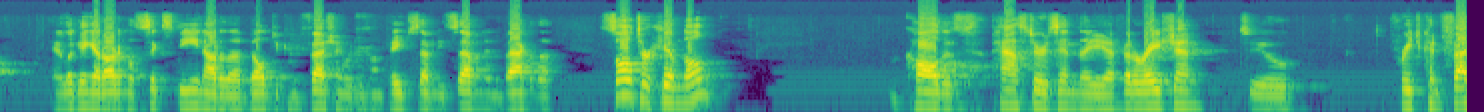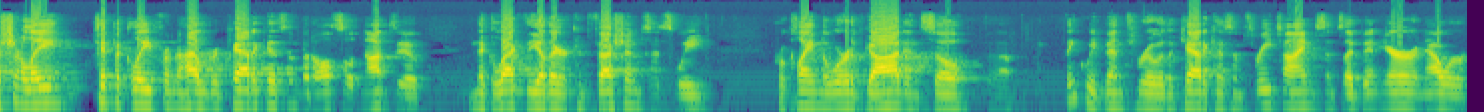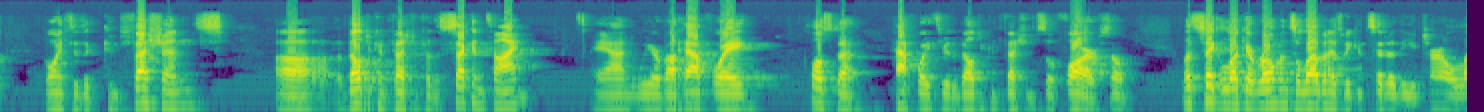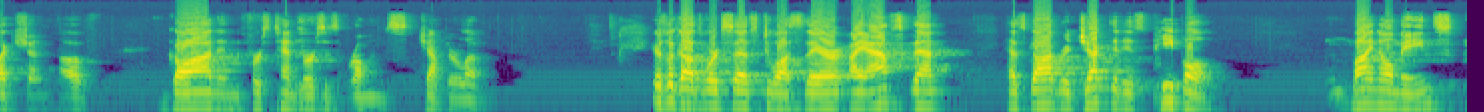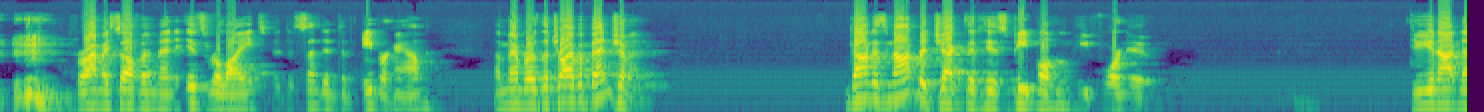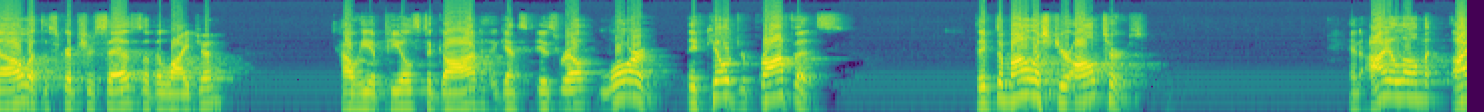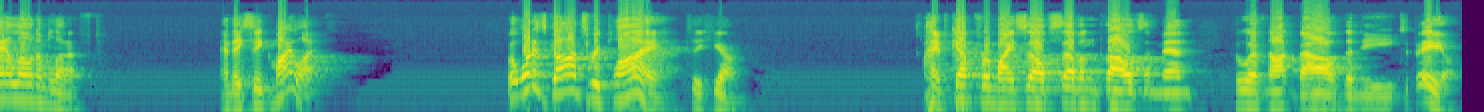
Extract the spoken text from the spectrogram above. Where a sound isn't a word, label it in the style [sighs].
and looking at Article 16 out of the Belgic Confession, which is on page 77 in the back of the Psalter hymnal, called as pastors in the uh, Federation to preach confessionally, typically from the Heidelberg Catechism, but also not to neglect the other confessions as we proclaim the Word of God. And so uh, I think we've been through the Catechism three times since I've been here, and now we're going through the confessions, uh, Belgian confession for the second time. And we are about halfway, close to halfway through the Belgian confession so far. So Let's take a look at Romans 11 as we consider the eternal election of God in the first 10 verses of Romans chapter 11. Here's what God's word says to us there. I ask then, has God rejected his people? By no means, [clears throat] for I myself am an Israelite, a descendant of Abraham, a member of the tribe of Benjamin. God has not rejected his people whom he foreknew. Do you not know what the scripture says of Elijah? How he appeals to God against Israel? Lord, they've killed your prophets, they've demolished your altars, and I alone, I alone am left, and they seek my life. But what is God's reply to him? I have kept for myself 7,000 men who have not bowed the knee to Baal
